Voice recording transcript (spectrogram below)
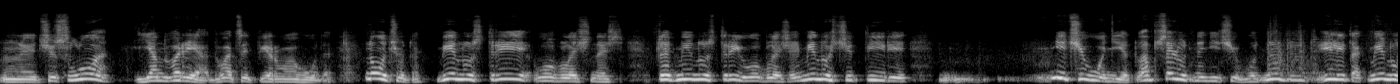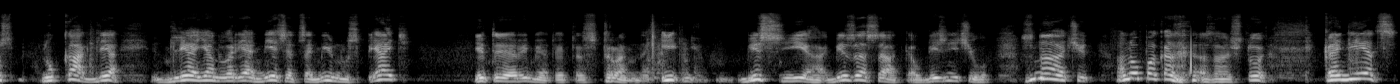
м, число января 21 года. Ну вот что-то, минус 3 облачность, так минус 3 облачность, минус 4, ничего нету, абсолютно ничего. Ну, или так, минус, ну как, для, для января месяца минус 5, это, ребята, это странно. И без снега, без осадков, без ничего. Значит, оно показало, что конец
